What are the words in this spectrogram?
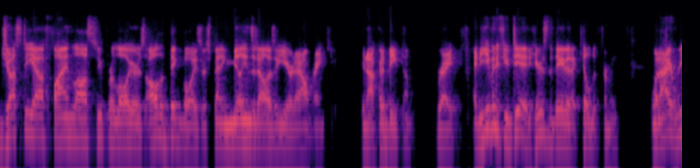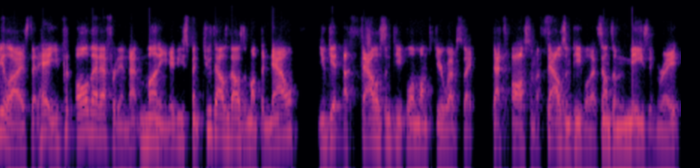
Justia, FindLaw, Super Lawyers, all the big boys are spending millions of dollars a year to outrank you. You're not going to beat them, right? And even if you did, here's the data that killed it for me. When I realized that, hey, you put all that effort in, that money, maybe you spent $2,000 a month, and now you get a thousand people a month to your website. That's awesome. A thousand people. That sounds amazing, right?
